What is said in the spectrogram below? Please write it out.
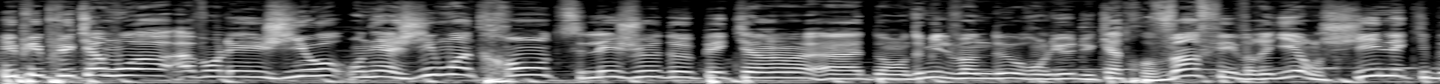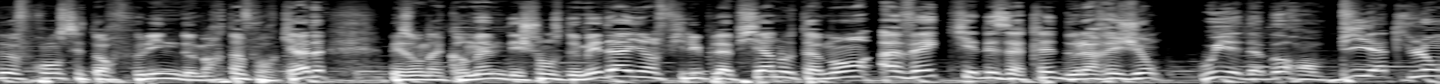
Et puis plus qu'un mois avant les JO, on est à J-30. Les Jeux de Pékin euh, dans 2022 auront lieu du 4 au 20 février en Chine. L'équipe de France est orpheline de Martin Fourcade. Mais on a quand même des chances de médaille, hein, Philippe Lapierre notamment, avec des athlètes de la région. Oui, et d'abord en biathlon,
